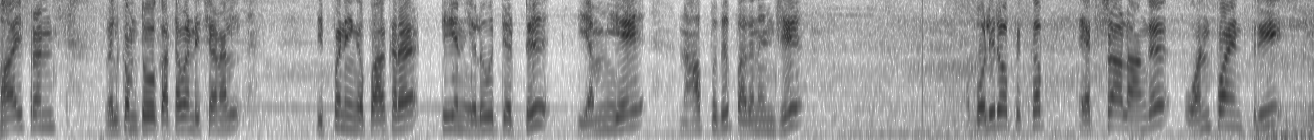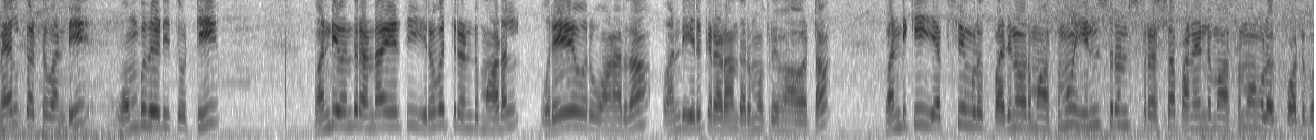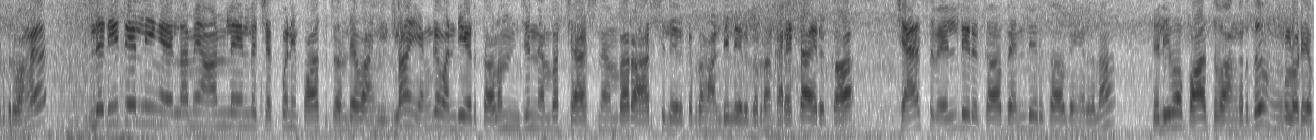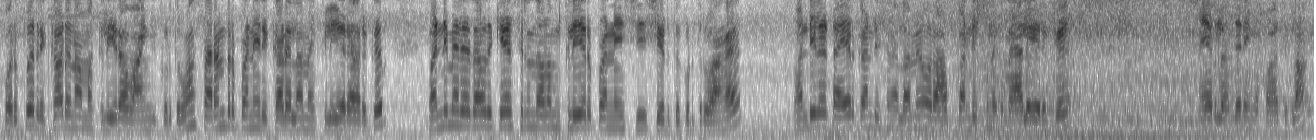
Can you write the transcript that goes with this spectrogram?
Hi friends welcome to Kattavandi channel இப்போ நீங்கள் பார்க்குற டிஎன் எழுபத்தி எட்டு எம்ஏ நாற்பது பதினஞ்சு. Bolero pickup extra long one point three மேல்கட்டு வண்டி ஒம்பது அடி தொட்டி. வண்டி வந்து ரெண்டாயிரத்தி இருபத்தி ரெண்டு மாடல் ஒரே ஒரு ஓனர் தான். வண்டி இருக்கிற இடம் தருமபுரி மாவட்டம். வண்டிக்கு எஃப்சி உங்களுக்கு பதினோரு மாதமும் இன்சூரன்ஸ் ஃப்ரெஷ்ஷாக பன்னெண்டு மாதமும் உங்களுக்கு போட்டு கொடுத்துருவாங்க. இந்த டீட்டெயில் நீங்கள் எல்லாமே ஆன்லைனில் செக் பண்ணி பார்த்துட்டு வந்தே வாங்கிக்கலாம். எங்கே வண்டி எடுத்தாலும் இன்ஜின் நம்பர் சேஸ் நம்பர் ஆர்சியில் இருக்கிறதும் வண்டியில் இருக்கிறதும் கரெக்டாக இருக்கா? சேஸ் வெல்டு இருக்கா? பெண்டு இருக்கா? அப்படிங்கிறதெல்லாம் தெளிவாக பார்த்து வாங்குறது உங்களுடைய பொறுப்பு. ரெக்கார்டு நம்ம கிளியராக வாங்கி கொடுத்துருவோம். சரண்டர் பண்ணி ரெக்கார்டு எல்லாமே கிளியராக இருக்குது வண்டி மேலே ஏதாவது கேஸ் இருந்தாலும் கிளியர் பண்ணி சிசி எடுத்து கொடுத்துருவாங்க. வண்டியில் டயர் கண்டிஷன் எல்லாமே ஒரு ஆஃப் கண்டிஷனுக்கு மேலே இருக்குது நேரில் வந்து நீங்கள் பார்த்துக்கலாம்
